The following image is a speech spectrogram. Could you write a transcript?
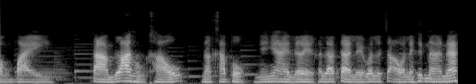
2 ใบตามร่างของเขานะครับผมง่ายๆเลยก็แล้วแต่เลยว่าเราจะเอาอะไรขึ้นมานะ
